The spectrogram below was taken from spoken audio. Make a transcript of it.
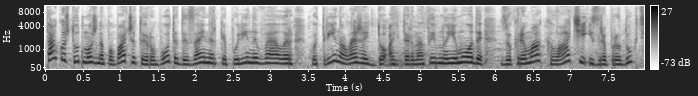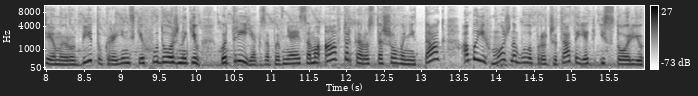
Також тут можна побачити роботи дизайнерки Поліни Веллер, котрі належать до альтернативної моди, зокрема клачі із репродукціями робіт українських художників, котрі, як запевняє сама авторка, розташовані так, аби їх можна було прочитати як історію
